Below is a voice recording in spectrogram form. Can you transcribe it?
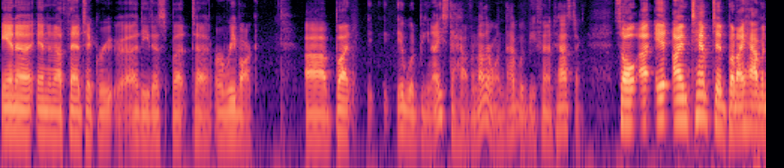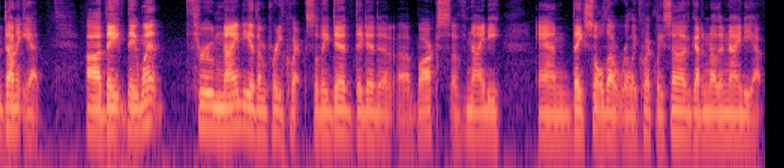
in a in an authentic Adidas, but uh, or Reebok. Uh, but it would be nice to have another one. That would be fantastic. So uh, it, I'm tempted, but I haven't done it yet. Uh, they they went through 90 of them pretty quick. So they did they did a, a box of 90, and they sold out really quickly. So I've got another 90 up.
